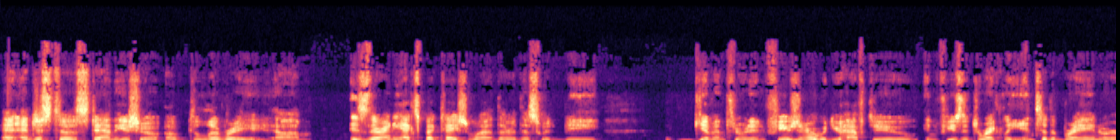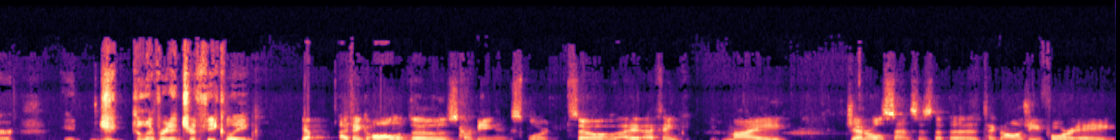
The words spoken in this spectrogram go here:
And, and just to stay on the issue of delivery, um, is there any expectation whether this would be given through an infusion, or would you have to infuse it directly into the brain, or mm-hmm. deliver it intrathecally? Yep, I think all of those are being explored. So I, I think my general sense is that the technology for a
